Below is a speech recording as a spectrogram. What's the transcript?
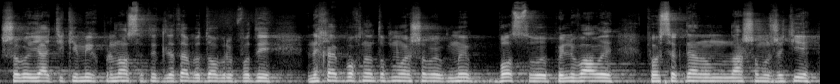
щоб я тільки міг приносити для Тебе добрі плоди. І нехай Бог нам допоможе, щоб ми бодствували, пильнували повсякденному нашому житті,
